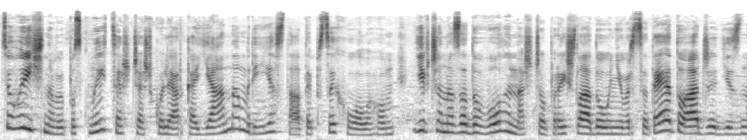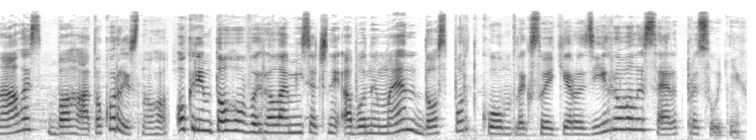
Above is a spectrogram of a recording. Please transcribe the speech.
Цьогорічна випускниця, ще школярка Яна, мріє стати психологом. Дівчина задоволена, що прийшла до університету, адже дізналась багато корисного. Окрім того, виграла місячний абонемент до спорткомплексу, який розігрували серед присутніх.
